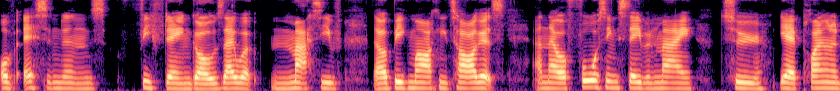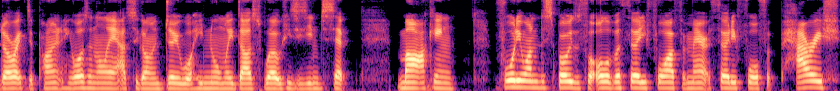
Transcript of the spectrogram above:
of Essendon's 15 goals. They were massive. They were big marking targets and they were forcing Steven May to yeah play on a direct opponent. He wasn't allowed to go and do what he normally does well, which is his intercept marking. 41 disposals for Oliver, 35 for Merrett, 34 for Parish.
